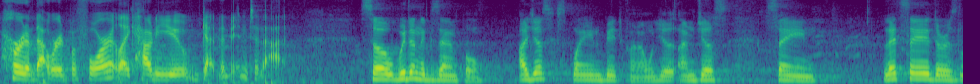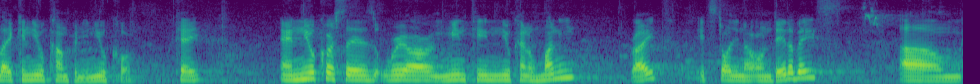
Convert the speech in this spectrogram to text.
heard of that word before, like how do you get them into that? So with an example, I just explained Bitcoin. I just, I'm just saying, let's say there's like a new company, Nucor, okay? And Nucor says we are minting new kind of money, right? It's stored in our own database. Um,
